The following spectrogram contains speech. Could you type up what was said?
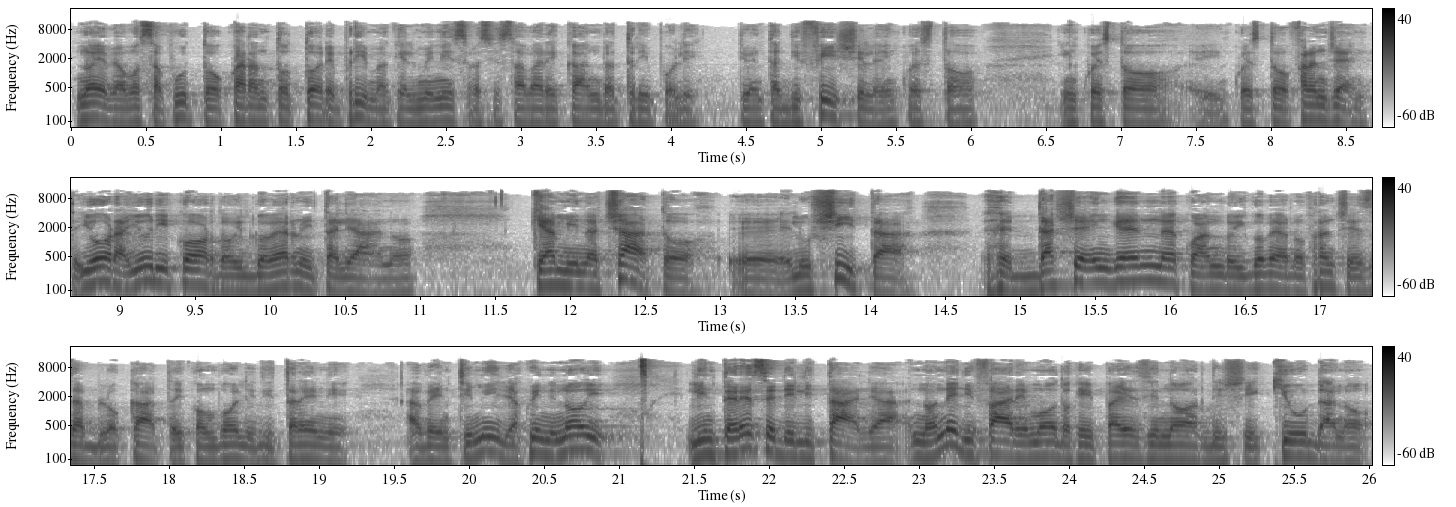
noi abbiamo saputo 48 ore prima che il ministro si stava recando a Tripoli. Diventa difficile in questo, in questo, in questo frangente. Io ora io ricordo il governo italiano che ha minacciato eh, l'uscita eh, da Schengen quando il governo francese ha bloccato i convogli di treni a 20 miglia. Quindi noi l'interesse dell'Italia non è di fare in modo che i paesi nordici chiudano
